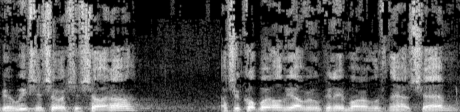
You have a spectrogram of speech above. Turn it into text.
Rishon Shel Rosh Hashanah, Asher Kol Ba'olam Yavrim K'nei Morim L'fnei Hashem.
